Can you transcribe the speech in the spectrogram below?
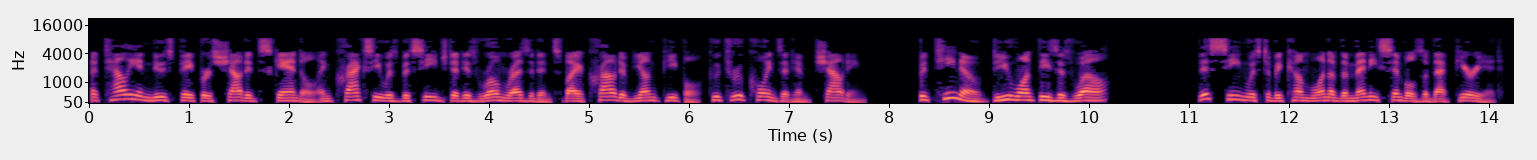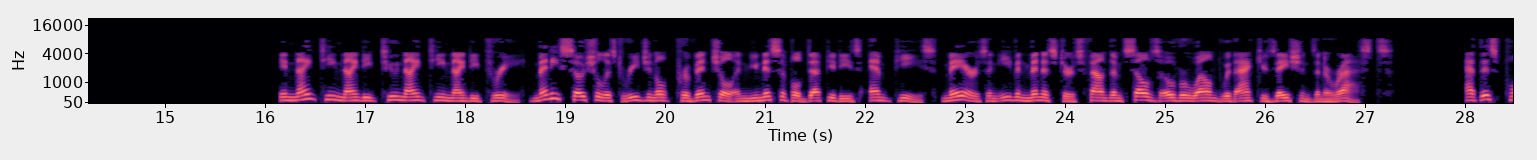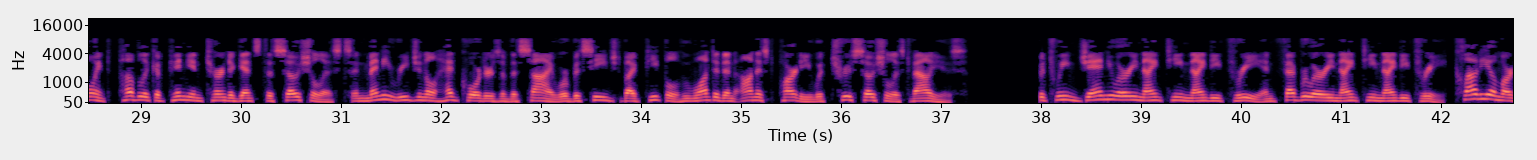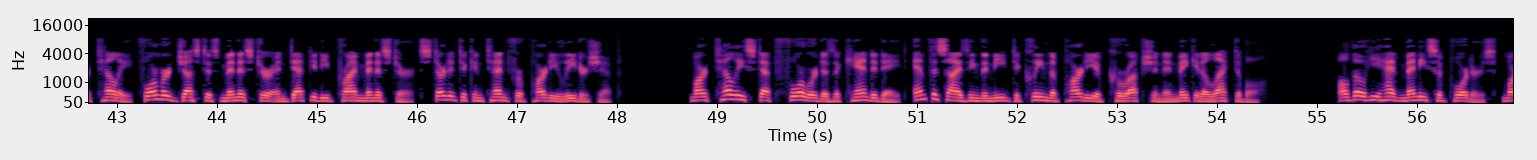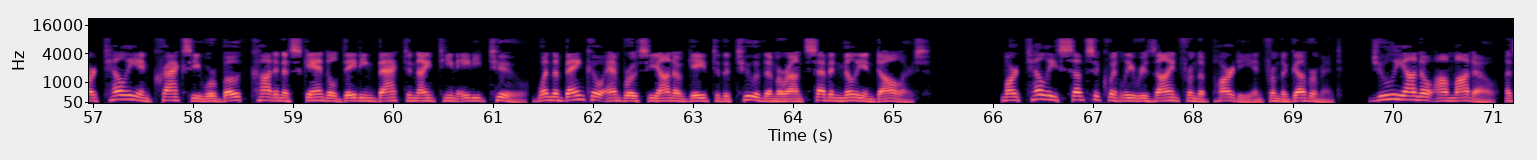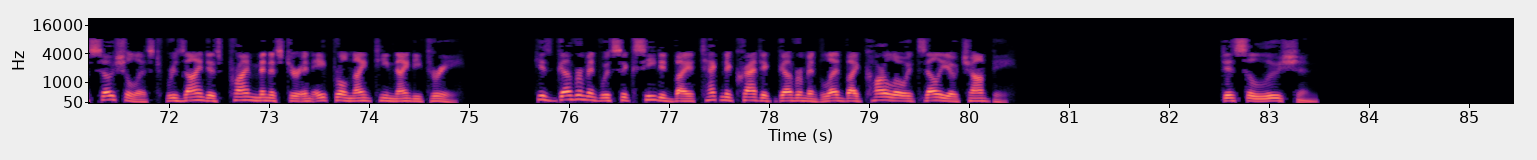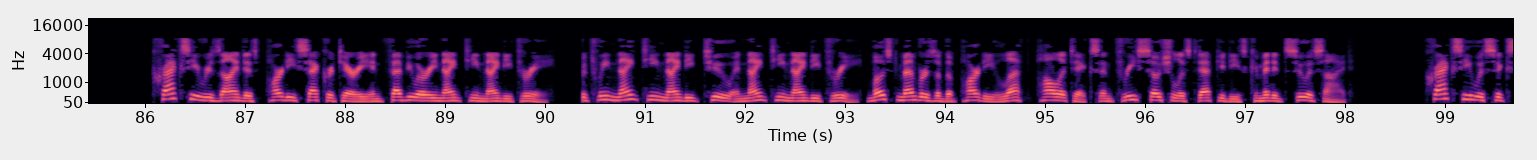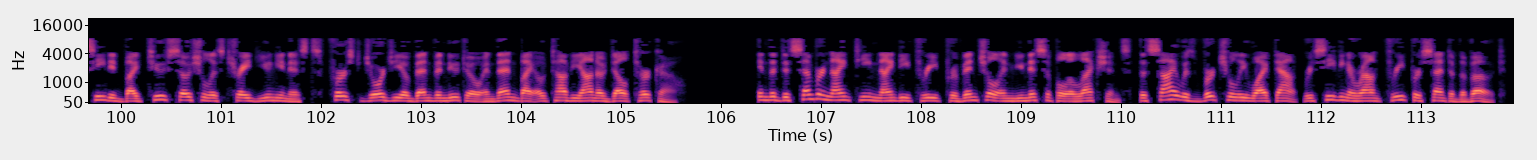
Italian newspapers shouted scandal and Craxi was besieged at his Rome residence by a crowd of young people, who threw coins at him, shouting, Bettino, do you want these as well? This scene was to become one of the many symbols of that period. In 1992-1993, many socialist regional, provincial and municipal deputies, MPs, mayors and even ministers found themselves overwhelmed with accusations and arrests. At this point, public opinion turned against the socialists and many regional headquarters of the PSI were besieged by people who wanted an honest party with true socialist values. Between January 1993 and February 1993, Claudio Martelli, former Justice Minister and Deputy Prime Minister, started to contend for party leadership. Martelli stepped forward as a candidate, emphasizing the need to clean the party of corruption and make it electable. Although he had many supporters, Martelli and Craxi were both caught in a scandal dating back to 1982, when the Banco Ambrosiano gave to the two of them around $7 million. Martelli subsequently resigned from the party and from the government. Giuliano Amato, a socialist, resigned as prime minister in April 1993. His government was succeeded by a technocratic government led by Carlo Azeglio Ciampi. Dissolution Craxi resigned as party secretary in February 1993. Between 1992 and 1993, most members of the party left politics and three socialist deputies committed suicide. Craxi was succeeded by two socialist trade unionists, first Giorgio Benvenuto and then by Ottaviano del Turco. In the December 1993 provincial and municipal elections, the PSI was virtually wiped out, receiving around 3% of the vote.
